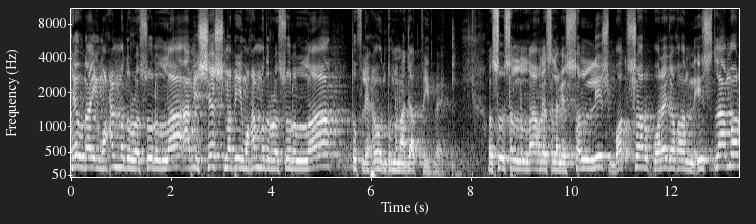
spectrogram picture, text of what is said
কেউ নাই মোহাম্মদুর রসুল্লাহ আমি শেষ নবী মোহাম্মদুর রসুল্লাহ তুফলিহুন, তোমরা নাজাত পেয়ে রসুল সাল্লাহ সাল্লামে চল্লিশ বৎসর পরে যখন ইসলামর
